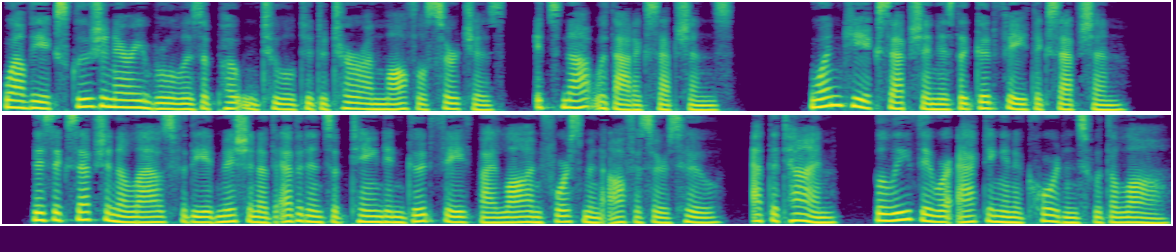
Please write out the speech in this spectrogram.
While the exclusionary rule is a potent tool to deter unlawful searches, it's not without exceptions. One key exception is the good faith exception. This exception allows for the admission of evidence obtained in good faith by law enforcement officers who, at the time, believed they were acting in accordance with the law.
